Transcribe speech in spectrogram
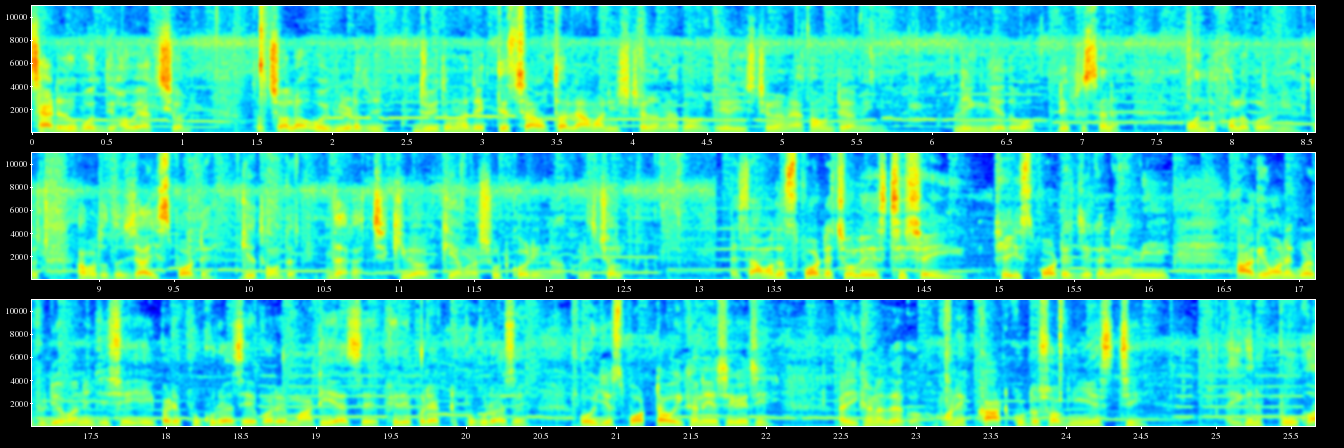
স্যাডের উপর দিয়ে হবে অ্যাকচুয়ালি তো চলো ওই ভিডিওটা যদি তোমরা দেখতে চাও তাহলে আমার ইনস্টাগ্রাম অ্যাকাউন্ট এর ইনস্টাগ্রাম অ্যাকাউন্টে আমি লিঙ্ক দিয়ে দেবো ডিসক্রিপশানে ওখান ফলো করে নিও। তো আপাতত যাই স্পটে গিয়ে তোমাদের দেখাচ্ছি কীভাবে কী আমরা শ্যুট করি, না করি, চলো। আমাদের স্পটে চলে এসেছি, সেই সেই স্পটে যেখানে আমি আগে অনেকবার ভিডিও বানিয়েছি, সেই এই পারে পুকুর আছে এপারে মাটি আছে, ফের এপারে একটা পুকুর আছে। ওই যে স্পটটা ওইখানে এসে গেছি। আর এইখানে দেখো, অনেক কাঠকুটো সব নিয়ে এসেছি। এইখানে পোকা,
